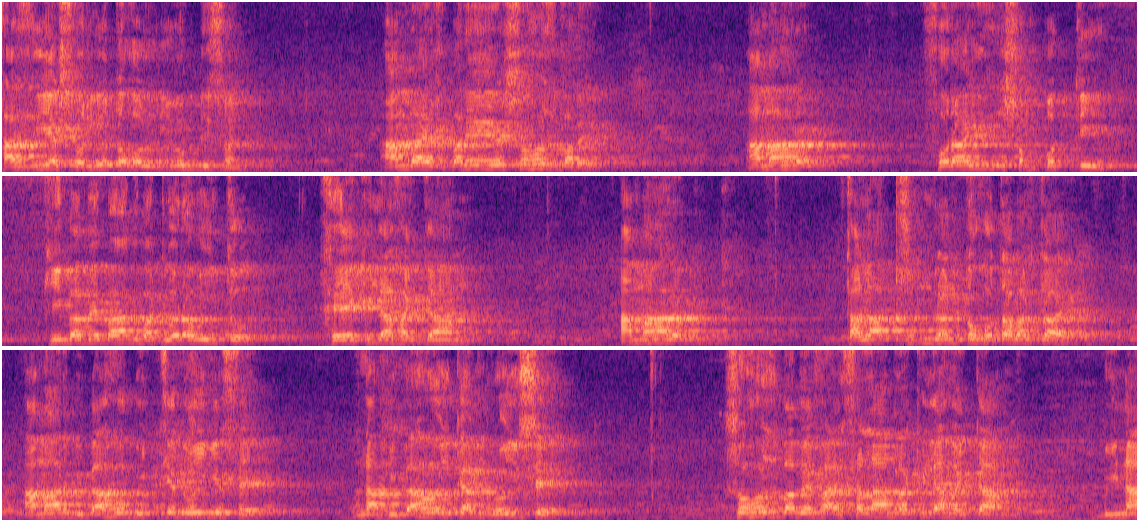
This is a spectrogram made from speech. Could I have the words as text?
কাজিয়া শরীয়ত হল নিয়োগ দিছেন। আমরা একবারে সহজভাবে আমার ফরাইজ সম্পত্তি কীভাবে বাঘ বাটুয়ারা হইতো খেয়ে কিলা ফাইতাম আমার তালাক সংক্রান্ত কথাবার্তায় আমার বিবাহ বিচ্ছেদ হয়ে গেছে, না বিবাহ ইকান রইছে, সহজভাবে ফায়সালা আমরা কিলা পাইতাম, বিনা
